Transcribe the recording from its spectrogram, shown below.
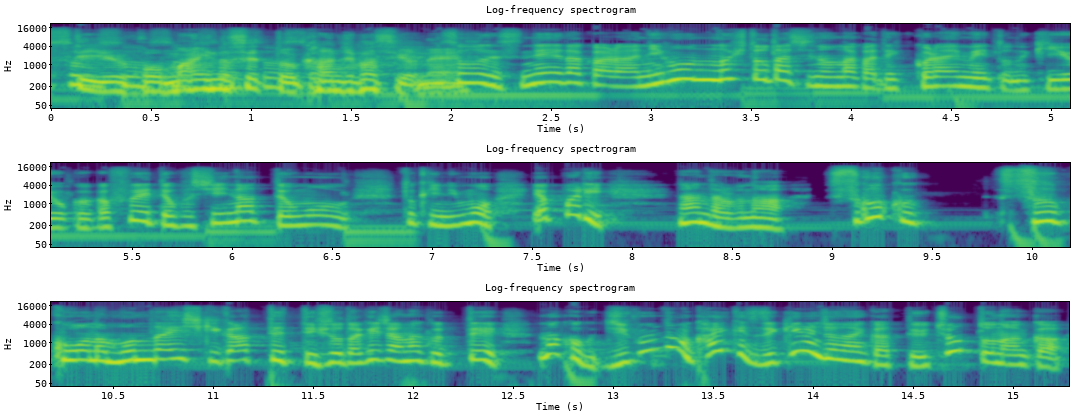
ていう、こうマインドセットを感じますよね。そうですね。だから日本の人たちの中でクライメートの起業家が増えてほしいなって思う時にも、やっぱり、なんだろうな、すごく崇高な問題意識があってっていう人だけじゃなくって、なんか自分でも解決できるんじゃないかっていう、ちょっとなんか、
